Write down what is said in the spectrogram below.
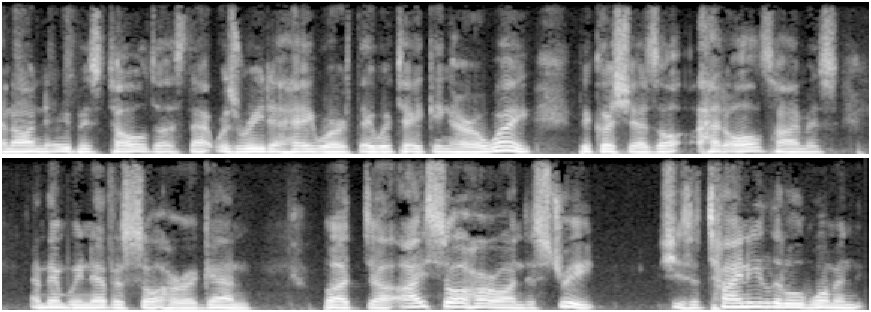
And our neighbors told us that was Rita Hayworth. They were taking her away because she has, had Alzheimer's. And then we never saw her again. But uh, I saw her on the street. She's a tiny little woman,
